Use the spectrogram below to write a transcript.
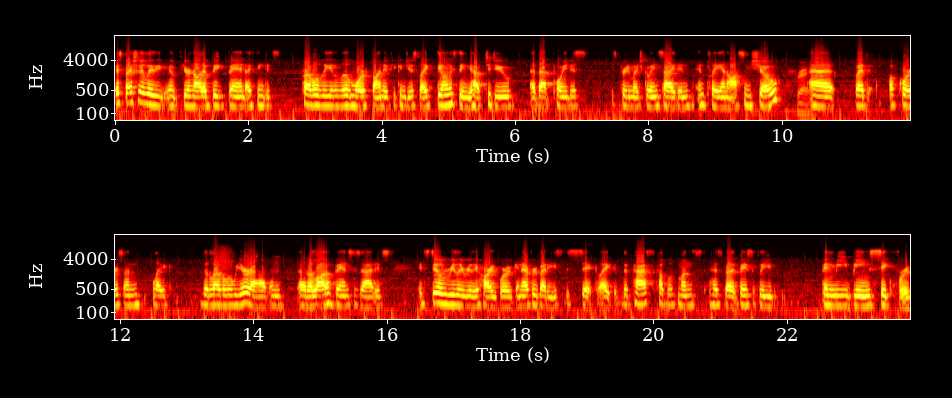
especially if you're not a big band, I think it's probably a little more fun if you can just like the only thing you have to do at that point is is pretty much go inside and, and play an awesome show. Right. Uh, but of course, on like the level we're at, and that a lot of bands is at, it's it's still really really hard work, and everybody's sick. Like the past couple of months has ba- basically been me being sick for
